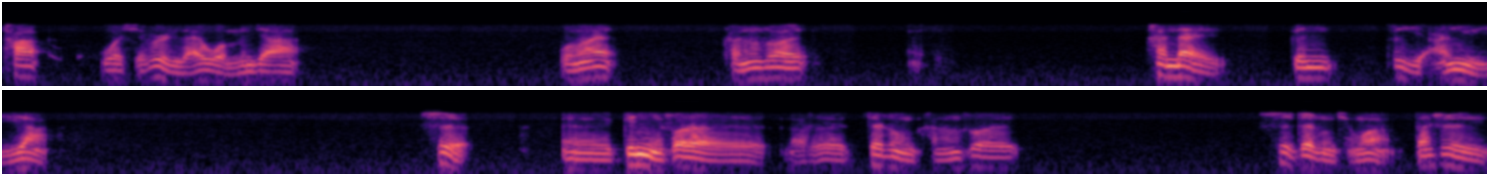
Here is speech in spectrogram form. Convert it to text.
他我媳妇儿来我们家，我们可能说看待跟自己儿女一样，是。跟你说的老师，这种可能说是这种情况，但是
